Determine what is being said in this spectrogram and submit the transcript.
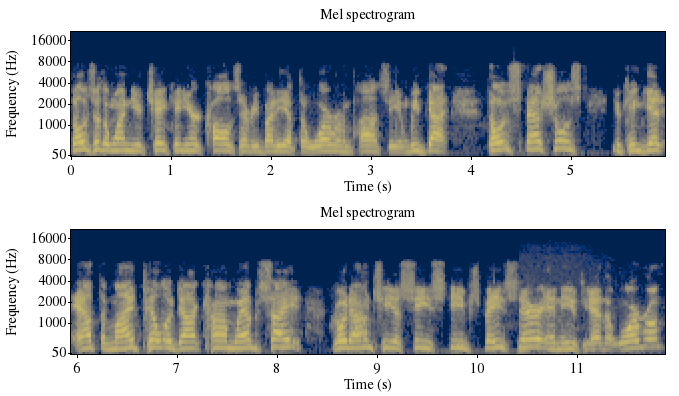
Those are the one you're taking your calls, everybody, at the War Room Posse. And we've got those specials you can get at the mypillow.com website. Go down to you see Steve Space there and he's in the War Room.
